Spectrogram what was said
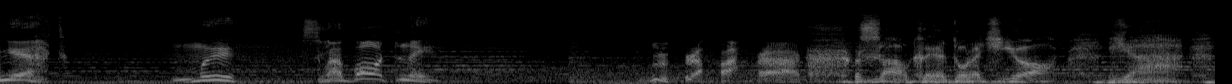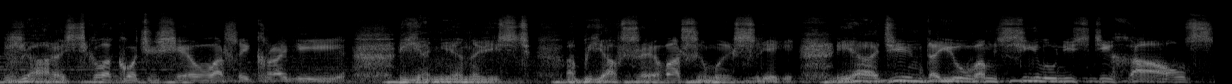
Нет! Свободны! Жалкое дурачье. Я — ярость, клокочущая в вашей крови. Я — ненависть, объявшая ваши мысли. Я один даю вам силу нести хаос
